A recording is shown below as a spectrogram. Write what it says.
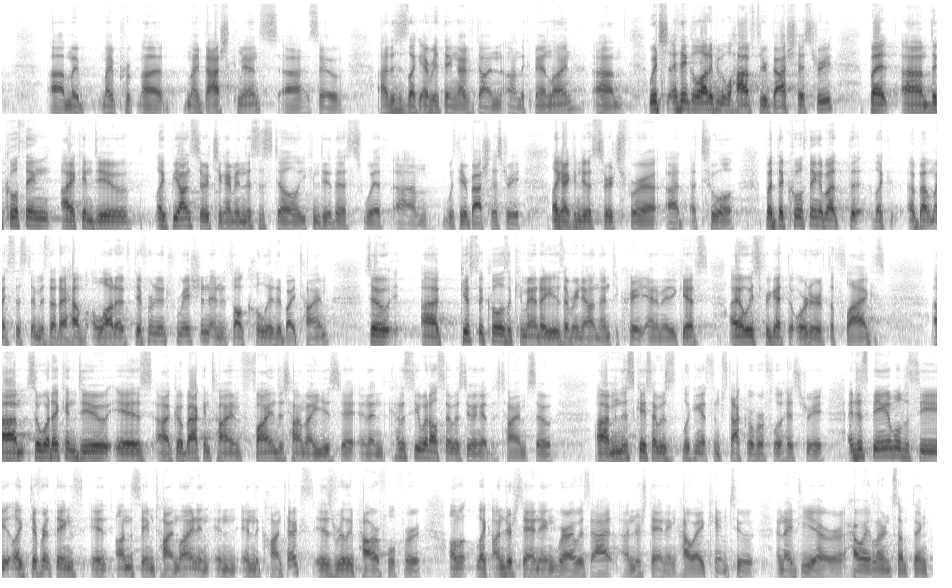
uh, my, my, uh, my bash commands. Uh, so uh, this is like everything I've done on the command line, um, which I think a lot of people have through bash history. But um, the cool thing I can do, like beyond searching, I mean, this is still, you can do this with, um, with your bash history. Like I can do a search for a, a, a, tool. But the cool thing about, the, like, about my system is that I have a lot of different information and it's all collated by time. So uh, gifsicle is a command I use every now and then to create animated GIFs. I always forget the order of the flags. Um, so what I can do is uh, go back in time, find the time I used it, and then kind of see what else I was doing at the time. So um, in this case, I was looking at some Stack Overflow history. And just being able to see like different things in, on the same timeline in, in, in, the context is really powerful for um, like understanding where I was at, understanding how I came to an idea or how I learned something.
